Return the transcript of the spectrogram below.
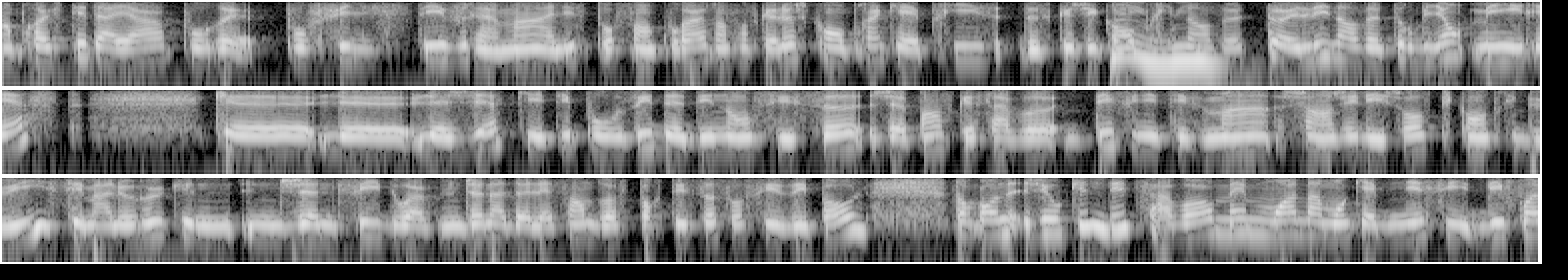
en, profiter d'ailleurs pour euh, pour féliciter vraiment Alice pour son courage. Dans le sens que là, je comprends qu'elle est prise de ce que j'ai compris dans un tollé, dans un tourbillon, mais il reste que le, le geste qui a été posé de dénoncer ça, je pense que ça va définitivement changer les choses puis contribuer. C'est malheureux qu'une une jeune fille doive, une jeune adolescente doive porter ça sur ses épaules. Donc, j'ai aucune idée de savoir. Même moi, dans mon cabinet, c'est des fois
